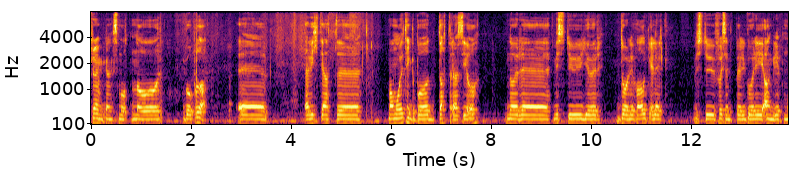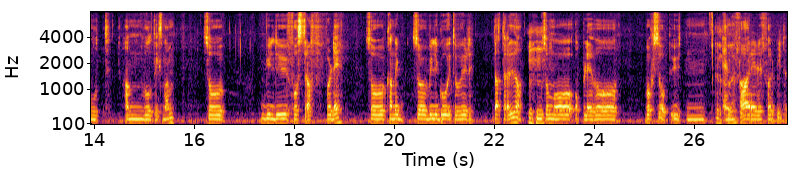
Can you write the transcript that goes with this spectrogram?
fremgangsmåten å gå på, da. Eh, det er viktig at eh, Man må jo tenke på dattera si òg. Når eh, Hvis du gjør dårlige valg, eller hvis du f.eks. går i angrep mot han voldtektsmannen, så vil du få straff for det. Så, kan det, så vil det gå utover dattera di, da. Som må oppleve å vokse opp uten En far. far eller et forbilde.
